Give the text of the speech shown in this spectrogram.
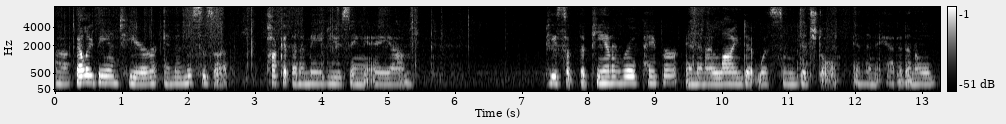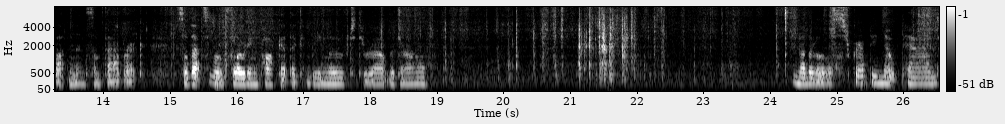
Uh, belly band here, and then this is a pocket that I made using a um, piece of the piano roll paper, and then I lined it with some digital, and then added an old button and some fabric. So that's a little floating pocket that can be moved throughout the journal. Another little scrappy notepad,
